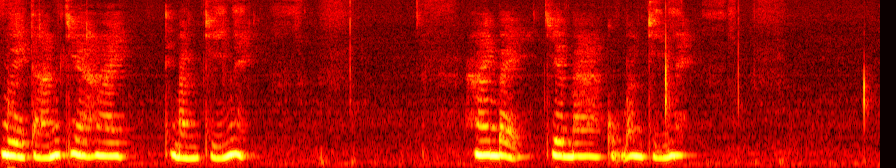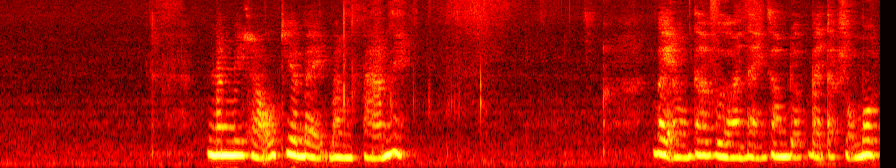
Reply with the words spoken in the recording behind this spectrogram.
18 chia 2 thì bằng 9 này. 27 chia 3 cũng bằng 9 này. 6 chia 7 bằng 8 này. Vậy chúng ta vừa hoàn thành xong được bài tập số 1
